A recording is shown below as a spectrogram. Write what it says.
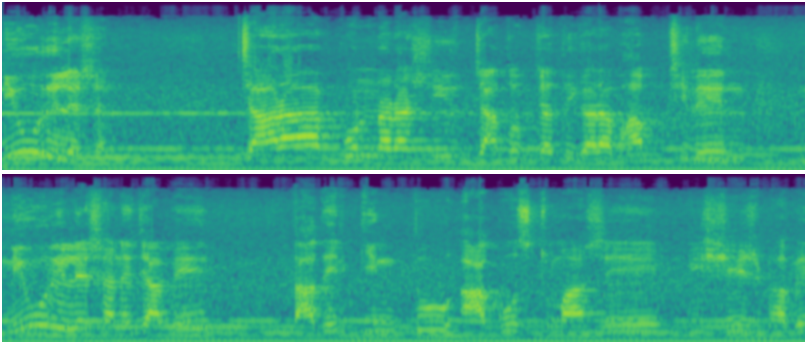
নিউ রিলেশন যারা কন্যা রাশির জাতক জাতিকারা ভাবছিলেন নিউ রিলেশনে যাবে তাদের কিন্তু আগস্ট মাসে বিশেষভাবে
